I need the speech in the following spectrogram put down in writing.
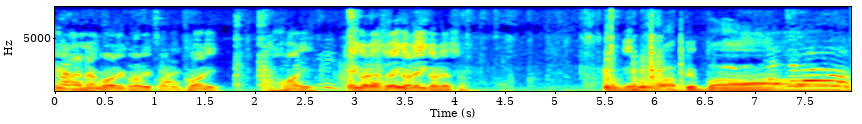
এখানে না ঘরে ঘরে ঘরে ঘরে ঘরে। এই ঘরে আসো এই ঘরে এই ঘরে আসো। বাপরে বাপ।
